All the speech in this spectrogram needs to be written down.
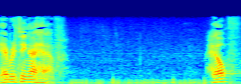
Everything I have health,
